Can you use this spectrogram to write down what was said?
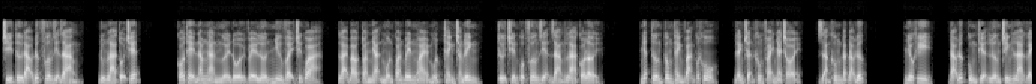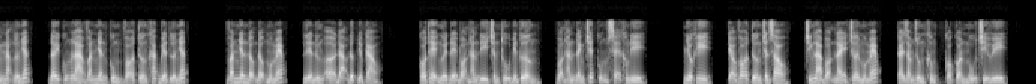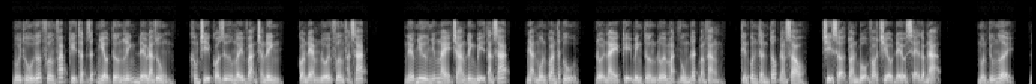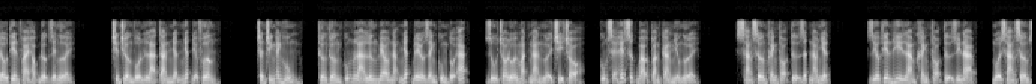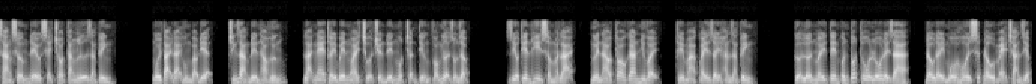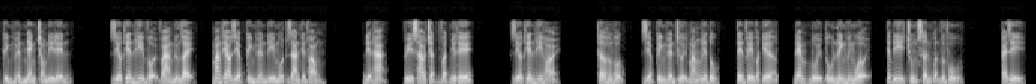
Chỉ từ đạo đức phương diện giảng, đúng là tội chết. Có thể năm ngàn người đổi về lớn như vậy chiến quả, lại bảo toàn nhạn môn quan bên ngoài một thành trắng đinh, từ chiến cuộc phương diện giảng là có lời. Nhất tướng công thành vạn quốc khô, đánh trận không phải nhà tròi, giảng không đắc đạo đức. Nhiều khi, đạo đức cùng thiện lương chính là gánh nặng lớn nhất, đây cũng là văn nhân cùng võ tướng khác biệt lớn nhất. Văn nhân động động một mép, liền đứng ở đạo đức điểm cao. Có thể ngươi để bọn hắn đi c h ấ n thủ biên cương, bọn hắn đánh chết cũng sẽ không đi. Nhiều khi kéo võ tướng chân sau, chính là bọn này chơi một mép, cái dám dùng không có còn mụ chỉ huy. Bùi thủ đức phương pháp kỳ thật rất nhiều tướng lĩnh đều đang dùng, không chỉ có giữ mấy vạn tráng đinh, còn đem đối phương phản sát. Nếu như những n à y tráng đinh bị tàn sát, nhạn môn quan thất thủ, đội này kỵ binh tướng đối mặt vùng đất bằng thẳng tiến quân thần tốc đằng sau, chỉ sợ toàn bộ võ triều đều sẽ gặp nạn. Muốn cứu người, đầu tiên phải học được giết người. Chiến trường vốn là tàn nhẫn nhất địa phương. Chân chính anh hùng, thường thường cũng là lương đeo nặng nhất đều dành cùng tội ác, dù cho đối mặt ngàn người chỉ trỏ, cũng sẽ hết sức bảo toàn càng nhiều người. Sáng sớm khánh thọ tự rất náo nhiệt diêu thiên hy làm khánh thọ tự duy nạp, mỗi sáng sớm sáng sớm đều sẽ cho tăng lữ giảng kinh. Ngồi tại đại hùng bảo điện, chính giảng đến hào hứng, lại nghe thấy bên ngoài chùa truyền đến một trận tiếng vó ngựa rồn rập diêu thiên hy sầm mặt lại, người nào to gan như vậy, thế mà quấy dày hắn giảng kinh. Cửa lớn mấy tên quân tốt thô lỗ đẩy ra, đầu đầy mồ hôi sức đầu mẹ chán diệp kình huyền nhanh chóng đi đến. Diêu thiên hy vội vàng đứng dậy, mang theo diệp kình huyền đi một gian tiền phòng. Điện hạ, vì sao chật vật như thế? Diều thiên hy hỏi. Thở hưng hục diệp kình huyền chửi mắng liên tục, tên phế vật kia, đem bùi tú ninh huynh muội tiếp đi trùng sơn quận vương phủ. Cái gì?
